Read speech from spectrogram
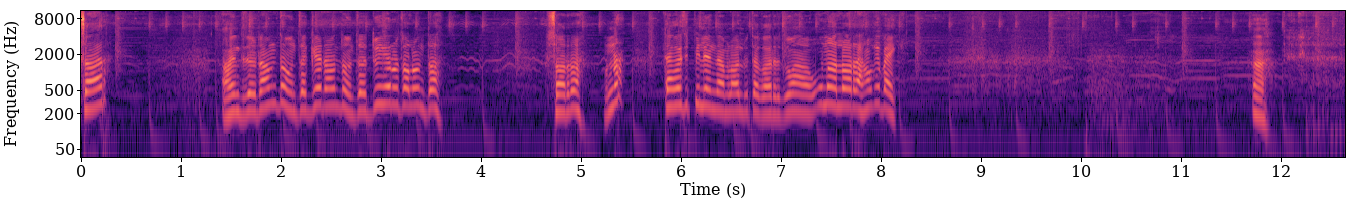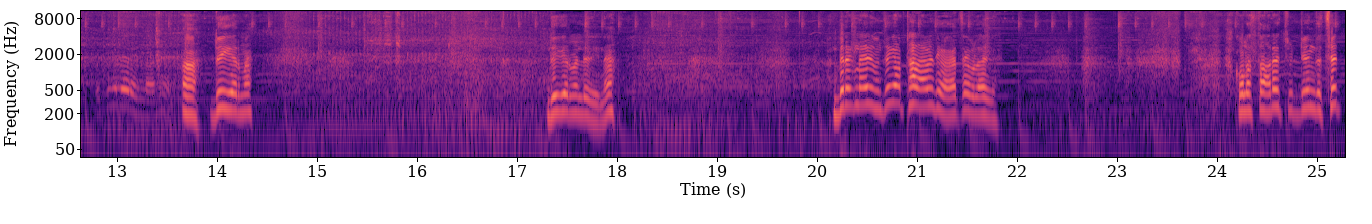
चार? अनि त्यो डाउन त हुन्छ गेट डाउन त हुन्छ? दुई गेटमा चलाउनु त। सर र हुन्न त्यहाँ चाहिँ प्लेन जाम अलिक त गरेर उहाँ उमा ल राखौँ कि बाइक? अँ। दुई गेटमा दुई गेटमा लिएर हिँड। ब्रेक लगाइदियो हुन्छ कि अप्ठ्यारो आयो घाँचा उसलाई। कलस तारै चुट्टियो नि त छेट।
